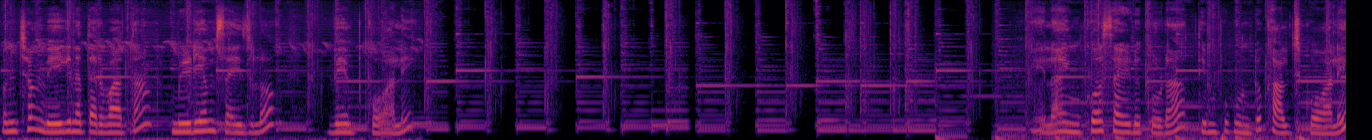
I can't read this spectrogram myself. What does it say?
కొంచెం వేగిన తర్వాత మీడియం సైజులో వేపుకోవాలి. ఇలా ఇంకో సైడ్ కూడా తింపుకుంటూ కాల్చుకోవాలి.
